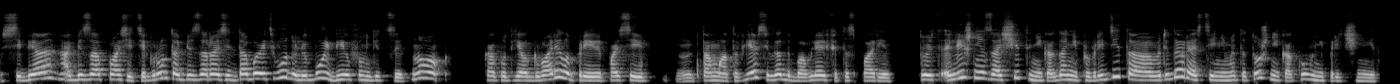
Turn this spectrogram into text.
себя обезопасить и грунт обеззаразить, добавить в воду любой биофунгицид. Но, как вот я говорила, при посеве томатов я всегда добавляю фитоспорин. То есть лишняя защита никогда не повредит, а вреда растениям это тоже никакого не причинит.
